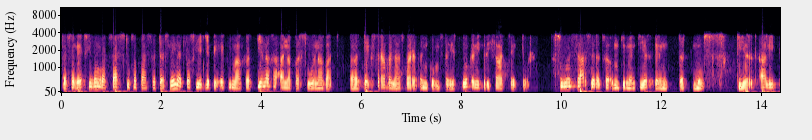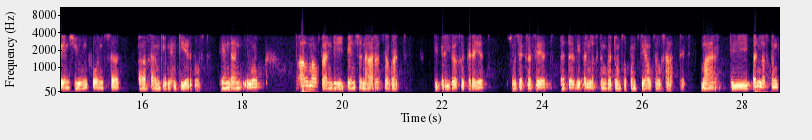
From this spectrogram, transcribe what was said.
Dit is 'n wetgewing wat SARS toegepas het. Dit is nie net vir GEPF maar vir enige ander persone wat uh, ekstra belasbare inkomste het, ook in die private sektor. So SARS het dit geïmplementeer en dit moes deur al die pensioenfondse uh, geïmplementeer word en dan ook almal van die pensionaars wat die briewe gekry het soos ek gesê het dit is die inligting wat ons op ons stelsel gehad het maar die inligting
